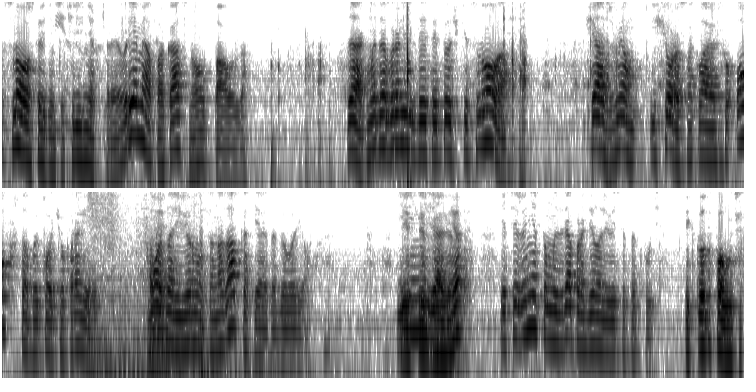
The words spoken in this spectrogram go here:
Снова встретимся через некоторое время, а пока снова пауза. Так, мы добрались до этой точки снова. Сейчас жмем еще раз на клавишу OFF, чтобы кое-что проверить. Можно ли вернуться назад, как я это говорил? Или Если нельзя же вернуть? нет, Если же нет, то мы зря проделали весь этот путь. и кто-то получит.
